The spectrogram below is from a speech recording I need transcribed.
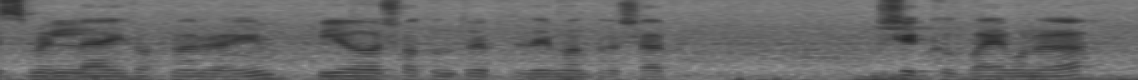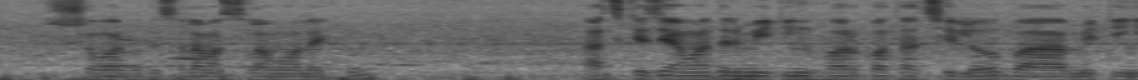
বিসমিল্লাহ রহমান রহিম প্রিয় স্বতন্ত্র ইফতেদায়ী মাদ্রাসার শিক্ষক ভাই বোনেরা, সবার প্রতি সালাম, আসসালামু আলাইকুম। আজকে যে আমাদের মিটিং হওয়ার কথা ছিল বা মিটিং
